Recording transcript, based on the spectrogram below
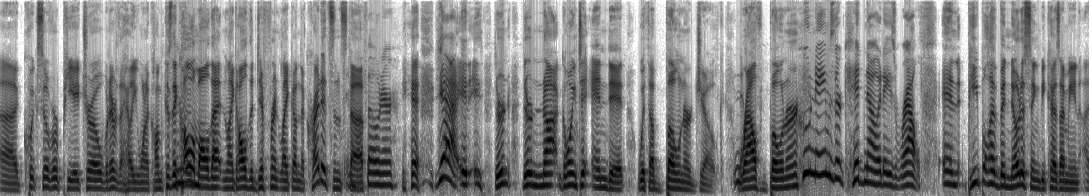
uh, Quicksilver, Pietro, whatever the hell you want to call him, because they call him all that and like all the different, like on the credits and stuff. Boner. Yeah, yeah. It, it they're they're not going to end it with a boner joke. Ralph Boner, Who names their kid nowadays Ralph? and people have been noticing because I mean, uh,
